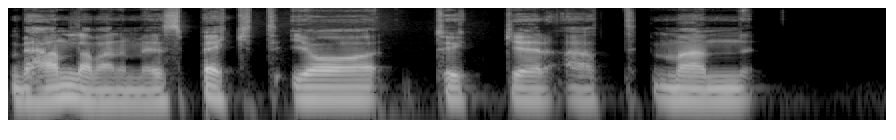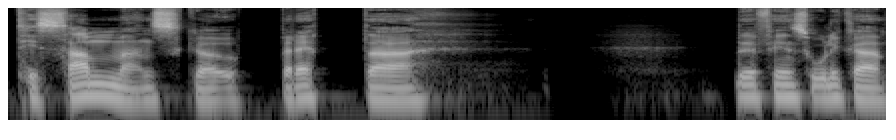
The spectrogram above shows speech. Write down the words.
behandlar varandra med respekt. Jag tycker att man tillsammans ska upprätta. Det finns olika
